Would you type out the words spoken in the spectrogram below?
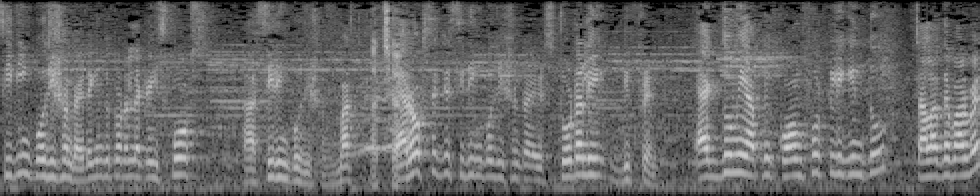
সিটিং পজিশনটা এটা কিন্তু টোটাল একটা স্পোর্টস সিটিং পজিশন বাট। অ্যারক্সের যে সিটিং পজিশনটা ইটস টোটালি ডিফারেন্ট একদমই আপনি কমফোর্টলি কিন্তু চালাতে পারবেন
